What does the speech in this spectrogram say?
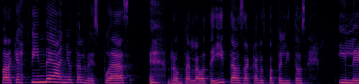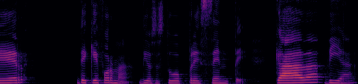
para que a fin de año tal vez puedas romper la botellita o sacar los papelitos y leer de qué forma Dios estuvo presente cada día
